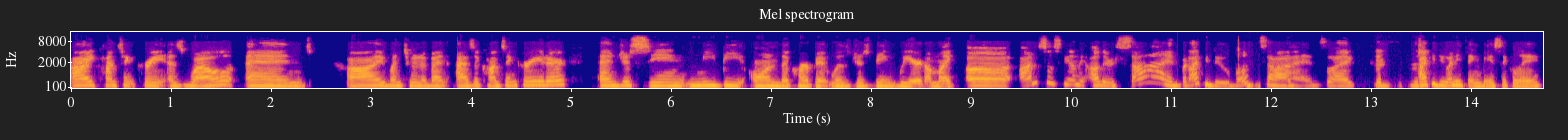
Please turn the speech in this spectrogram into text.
I content create as well, and I went to an event as a content creator, and just seeing me be on the carpet was just being weird. I'm like, uh, I'm supposed to be on the other side, but I could do both sides. Like, mm-hmm. I could do anything basically.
